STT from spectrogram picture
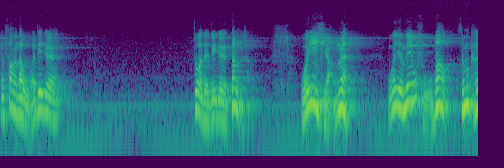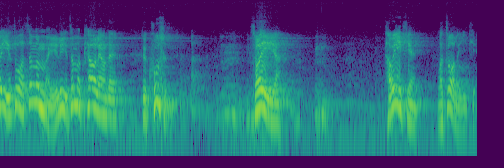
就放到我这个坐的这个凳上。我一想啊，我也没有福报，怎么可以做这么美丽、这么漂亮的？这枯笋，所以呀，头一天我做了一天，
